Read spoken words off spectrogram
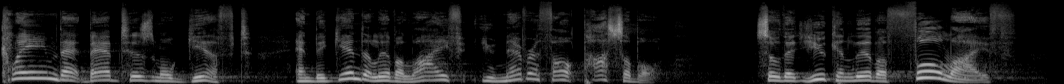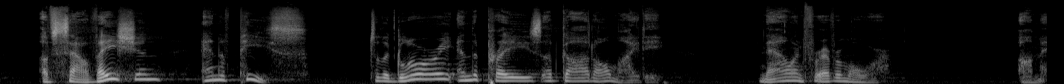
Claim that baptismal gift and begin to live a life you never thought possible so that you can live a full life of salvation and of peace to the glory and the praise of God Almighty, now and forevermore. Amen.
